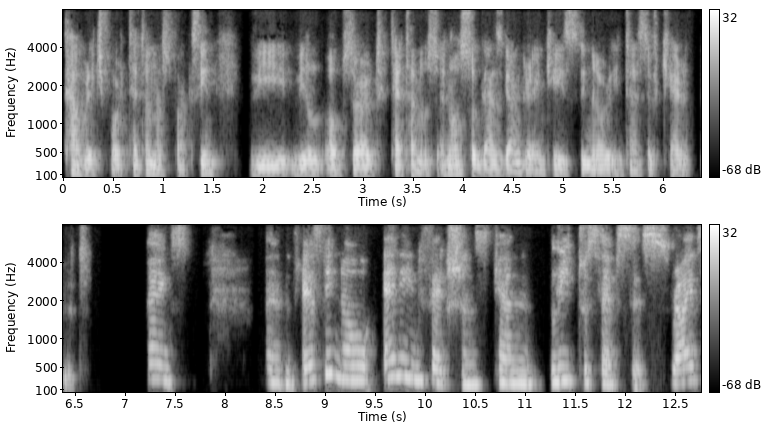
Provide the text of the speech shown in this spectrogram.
coverage for tetanus vaccine, we will observe tetanus and also gas gangrene cases in our intensive care unit. Thanks. Um, as we know, any infections can lead to sepsis, right?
